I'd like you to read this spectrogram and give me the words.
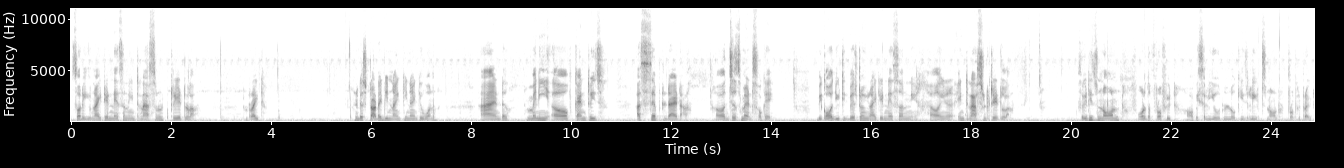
sorry, United nation International Trade Law, right? It started in 1991, and many uh, countries accept that uh, judgments, okay, because it is based on United nation uh, International Trade Law. So it is non for the profit. Obviously, you look easily, it's not profit, right?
